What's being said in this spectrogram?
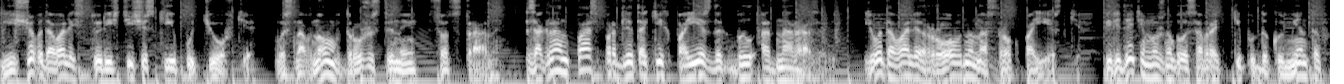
Еще выдавались туристические путевки, в основном в дружественные соцстраны. Загранпаспорт для таких поездок был одноразовый. Его давали ровно на срок поездки. Перед этим нужно было собрать кипу документов,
